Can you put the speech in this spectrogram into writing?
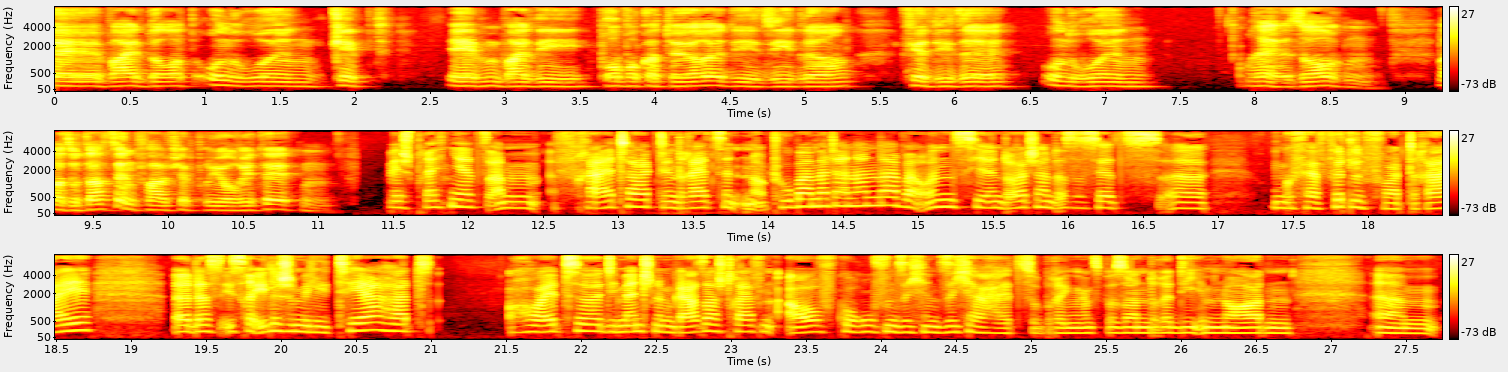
äh, weil dort Unruhen gibt, eben weil die Provokateure, die Siedler für diese Unruhen äh, sorgen. Also das sind falsche Prioritäten. Wir sprechen jetzt am Freitag, den 13. Oktober miteinander. Bei uns hier in Deutschland ist es jetzt äh, ungefähr Viertel vor drei. Äh, das israelische Militär hat heute die Menschen im Gazastreifen aufgerufen, sich in Sicherheit zu bringen, insbesondere die im Norden. Ähm,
